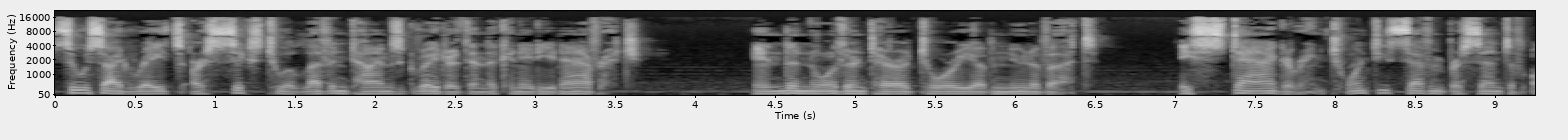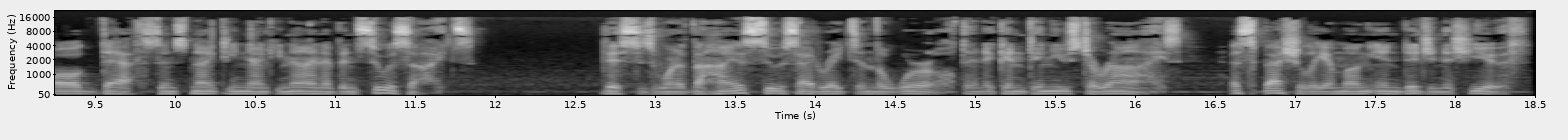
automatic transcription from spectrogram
Suicide rates are 6 to 11 times greater than the Canadian average. In the Northern Territory of Nunavut, a staggering 27% of all deaths since 1999 have been suicides. This is one of the highest suicide rates in the world, and it continues to rise, especially among Indigenous youth.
